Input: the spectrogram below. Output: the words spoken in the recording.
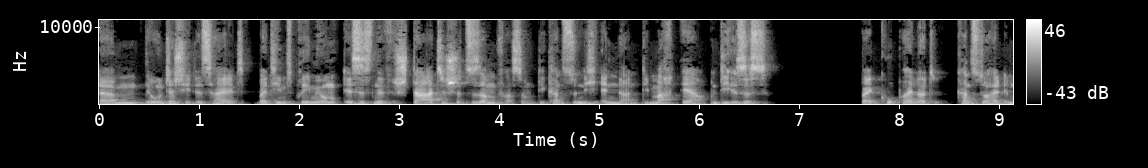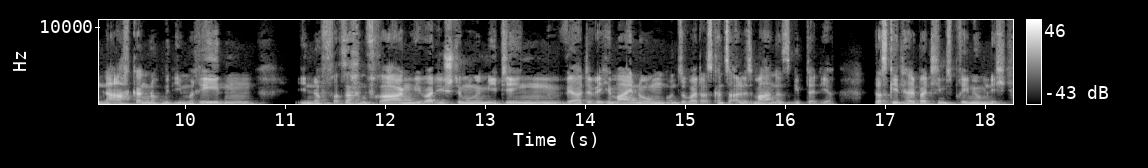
Ähm, der Unterschied ist halt, bei Teams Premium ist es eine statische Zusammenfassung. Die kannst du nicht ändern. Die macht er und die ist es. Bei Copilot kannst du halt im Nachgang noch mit ihm reden, ihn noch Sachen fragen, wie war die Stimmung im Meeting, wer hatte welche Meinung und so weiter. Das kannst du alles machen, das gibt er dir. Das geht halt bei Teams Premium nicht.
